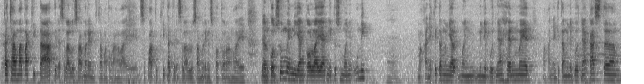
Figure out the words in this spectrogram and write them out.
Kacamata kita tidak selalu sama dengan kacamata orang lain. Sepatu kita tidak selalu sama dengan sepatu orang lain. Dan konsumen yang kau layani itu semuanya unik. Hmm. Makanya kita menye- men- menyebutnya handmade, makanya kita menyebutnya custom,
